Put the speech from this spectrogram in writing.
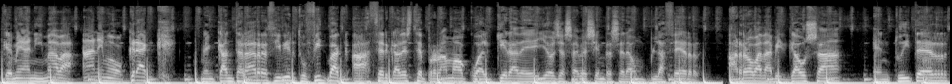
que me animaba. Ánimo, crack. Me encantará recibir tu feedback acerca de este programa o cualquiera de ellos, ya sabes, siempre será un placer. Arroba David Gausa en Twitter,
